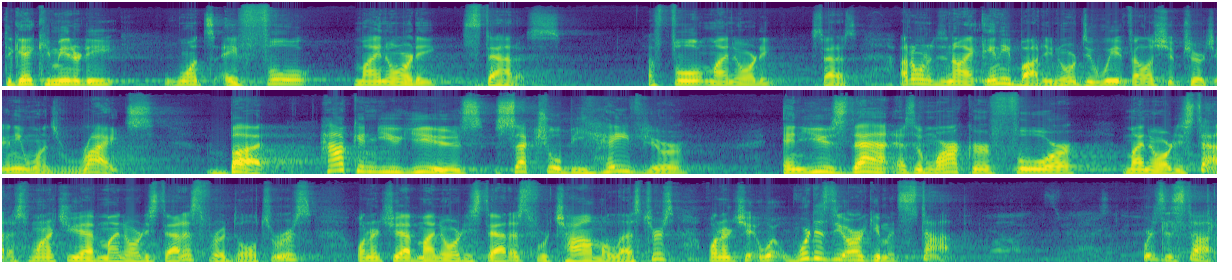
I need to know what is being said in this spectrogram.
the gay community wants a full minority status. A full minority status. I don't want to deny anybody, nor do we at Fellowship Church, anyone's rights, but how can you use sexual behavior and use that as a marker for minority status? Why don't you have minority status for adulterers? Why don't you have minority status for child molesters? Why don't you, where, where does the argument stop? Where does it stop?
